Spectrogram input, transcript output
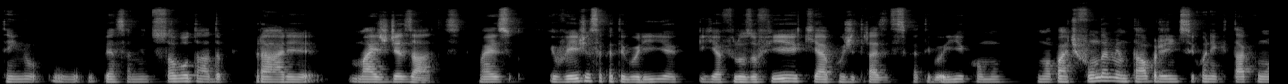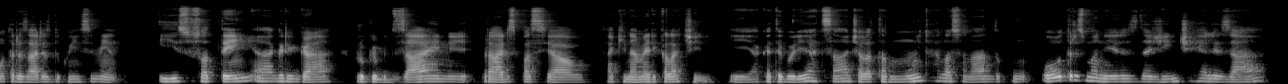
tem o, o, o pensamento só voltado para a área mais de exatas. Mas eu vejo essa categoria e a filosofia que há por detrás dessa categoria como uma parte fundamental para a gente se conectar com outras áreas do conhecimento. E isso só tem a agregar para o cube design, para a área espacial aqui na América Latina. E a categoria ArtSat ela está muito relacionada com outras maneiras da gente realizar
